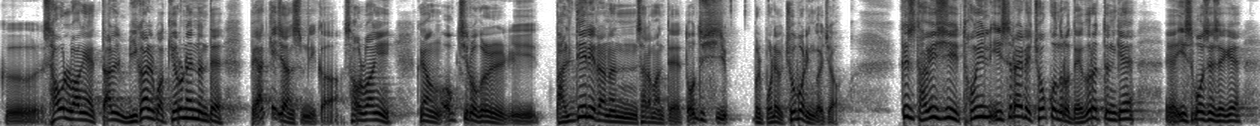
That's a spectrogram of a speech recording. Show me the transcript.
그, 사울 왕의 딸 미갈과 결혼했는데 빼앗기지 않습니까? 사울 왕이 그냥 억지로 그걸 이 발디엘이라는 사람한테 또 시집을 보내 줘버린 거죠. 그래서 다윗이 통일 이스라엘의 조건으로 내걸었던 게 이스보셋에게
